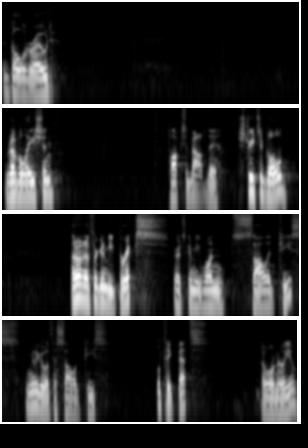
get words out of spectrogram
The gold road. Revelation talks about the streets of gold. I don't know if they're going to be bricks or it's going to be one solid piece. I'm going to go with a solid piece. We'll take bets. I won't know you.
